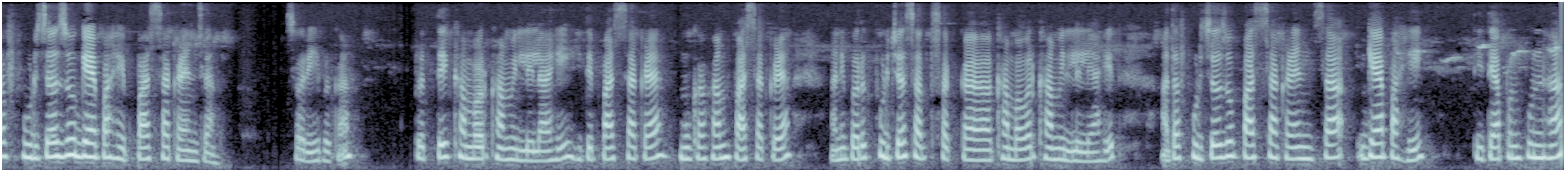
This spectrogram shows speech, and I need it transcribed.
आता पुढचा जो गॅप आहे पाच साकळ्यांचा सॉरी हे बघा. प्रत्येक खांबावर खांब विणलेला आहे. इथे पाच साकळ्या मुखाखांब पाच साकळ्या आणि परत पुढच्या सात साका खांबावर खांब विणलेले आहेत. आता पुढचा जो पाच साकळ्यांचा गॅप आहे तिथे आपण पुन्हा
